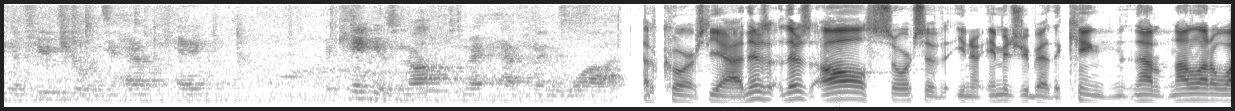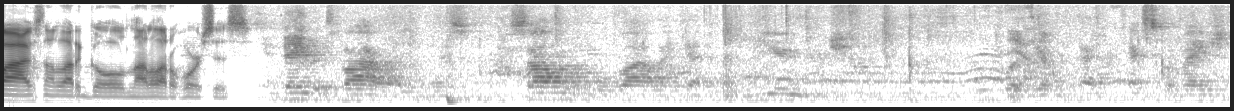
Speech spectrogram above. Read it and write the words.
in the future when you have a king, the king is not to ma- have many wives. Of course, yeah. And there's there's all sorts of you know imagery about the king. Not not a lot of wives, not a lot of gold, not a lot of horses. And David's violating this. Solomon will violate that huge, Yeah. exclamation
